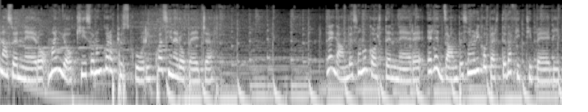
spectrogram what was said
Naso è nero, ma gli occhi sono ancora più scuri, quasi neropege. Le gambe sono corte e nere e le zampe sono ricoperte da fitti peli.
